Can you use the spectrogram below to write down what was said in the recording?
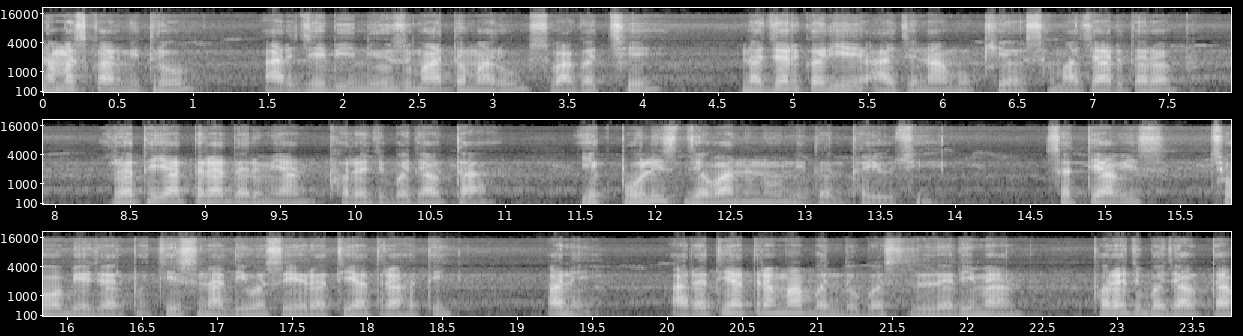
નમસ્કાર મિત્રો, આરજેબી ન્યૂઝમાં તમારું સ્વાગત છે. નજર કરીએ આજના મુખ્ય સમાચાર તરફ. રથયાત્રા દરમિયાન ફરજ બજાવતા એક પોલીસ જવાનનું નિધન થયું છે. સત્યાવીસ છ બે હજાર પચીસના દિવસે રથયાત્રા હતી અને આ રથયાત્રામાં બંદોબસ્ત દરમિયાન ફરજ બજાવતા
